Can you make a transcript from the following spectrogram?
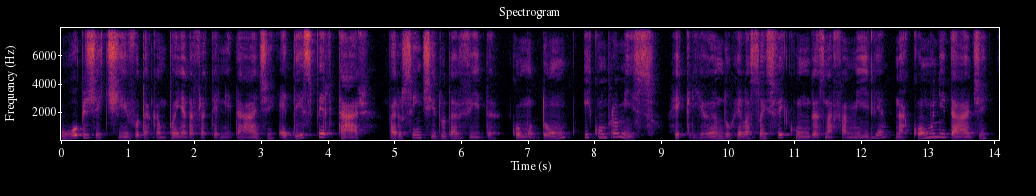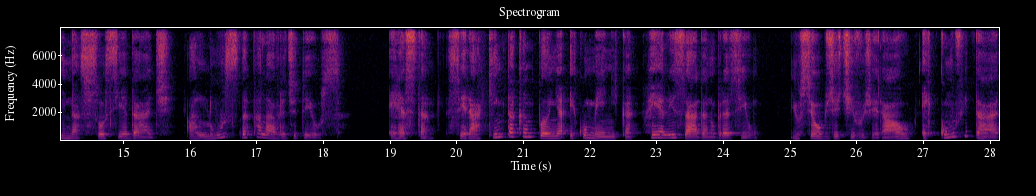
O objetivo da campanha da fraternidade é despertar para o sentido da vida como dom e compromisso recriando relações fecundas na família, na comunidade e na sociedade, à luz da Palavra de Deus. Esta será a quinta campanha ecumênica realizada no Brasil, e o seu objetivo geral é convidar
